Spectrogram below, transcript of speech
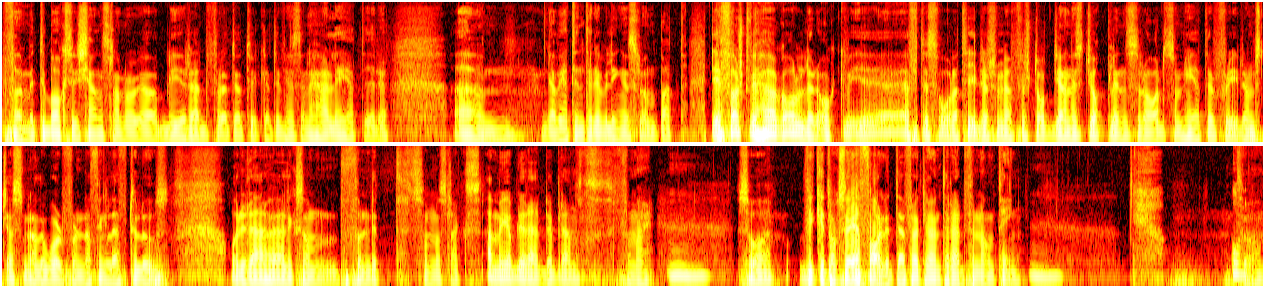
för mig tillbaka till känslan och jag blir rädd för att jag tycker att det finns en härlighet i det. Um, jag vet inte, det är väl ingen slump att det är först vid hög ålder och efter svåra tider som jag förstått Janis Joplins rad som heter Freedom's just another word for nothing left to lose. Och det där har jag liksom funnit som någon slags, ja men jag blir rädd, det bränns för mig. Mm. Så, vilket också är farligt därför att jag är inte rädd för någonting. Mm. Och Så.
